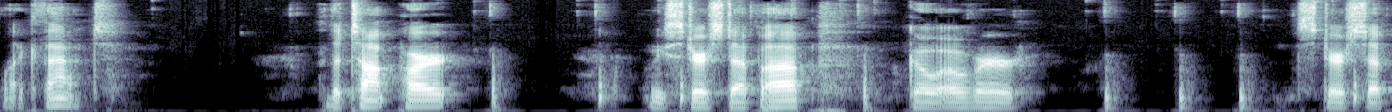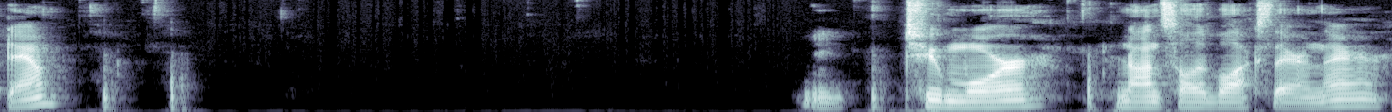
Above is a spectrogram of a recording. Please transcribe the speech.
like that. For the top part, we stir step up, go over, stir step down. Need two more non-solid blocks there and there,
